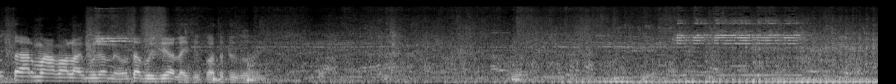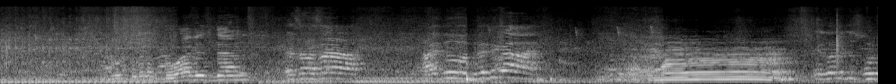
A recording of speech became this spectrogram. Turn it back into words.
ও তো আর মা পাওয়া লাগবে না বুঝিয়ে কতটুকু আই তো এদিকে আয় ছোট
